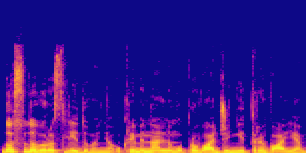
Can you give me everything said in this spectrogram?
Досудове розслідування у кримінальному провадженні триває.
